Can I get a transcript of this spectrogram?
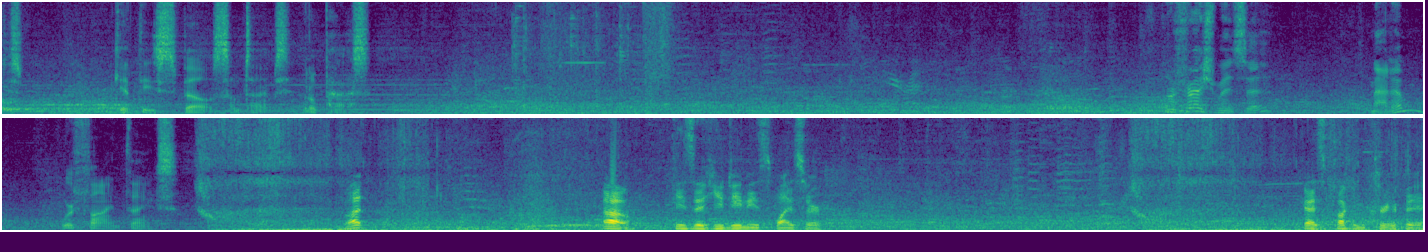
Just get these spells sometimes. It'll pass. Refreshments, sir. Madam? We're fine, thanks. What? Oh, he's a Houdini splicer. This guy's fucking creepy.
